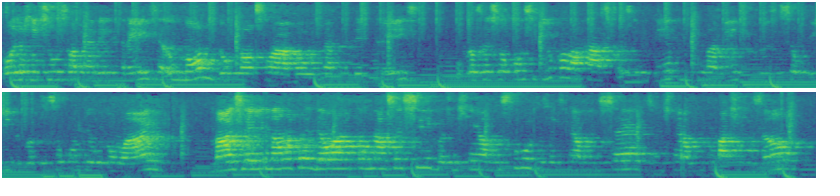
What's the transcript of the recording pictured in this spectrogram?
Hoje a gente usa o Aprender 3, o nome do nosso ABA hoje é Aprender 3 o professor conseguiu colocar as coisas dentro, minimamente, produzir seu vídeo, produzir seu conteúdo online, mas ele não aprendeu a tornar acessível. A gente tem alunos surdos, a gente tem alunos cegos, a gente tem alunos com baixa visão,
